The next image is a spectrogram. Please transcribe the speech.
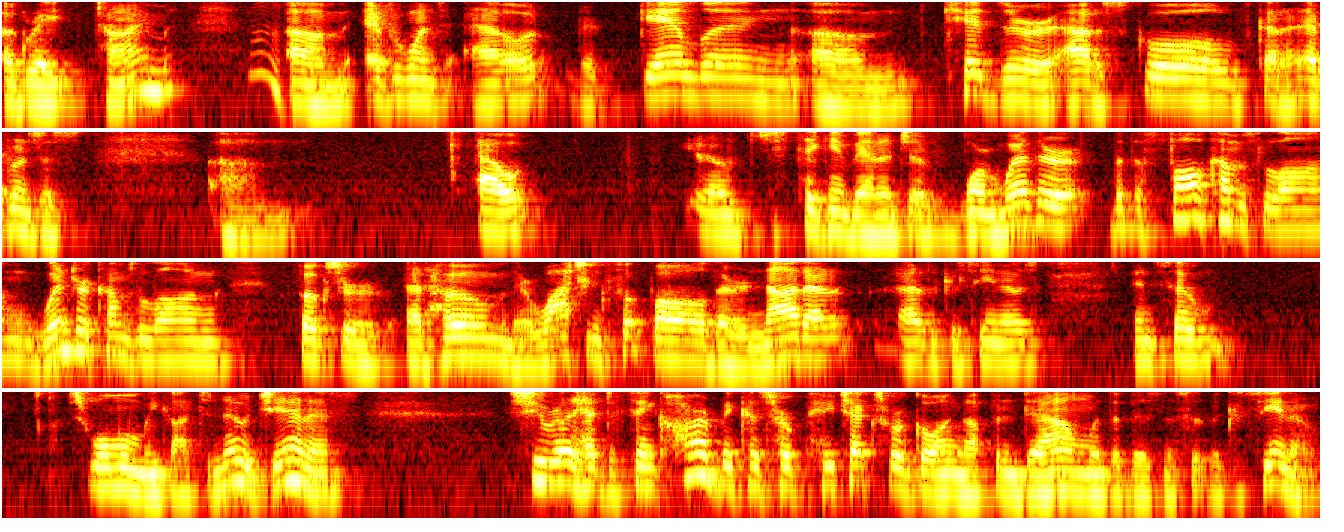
a great time. Hmm. Um, everyone's out; they're gambling. Um, kids are out of school. Kind of everyone's just um, out you know, just taking advantage of warm weather. But the fall comes along, winter comes along, folks are at home, they're watching football, they're not out, out of the casinos. And so this woman we got to know, Janice, she really had to think hard because her paychecks were going up and down with the business at the casino.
